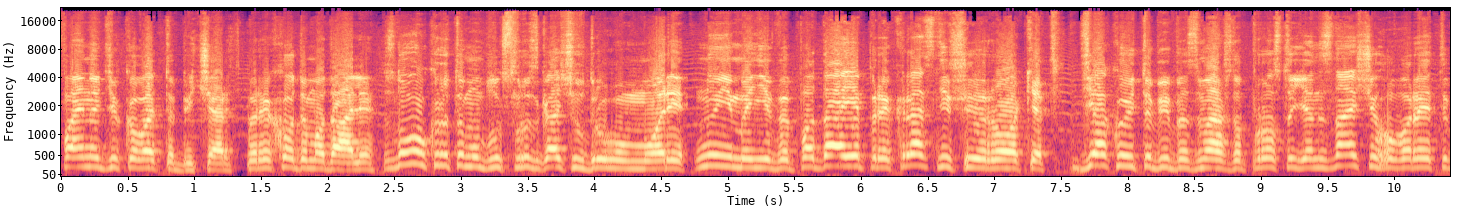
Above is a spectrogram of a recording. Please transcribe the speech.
Файно дякувати тобі, черть. Переходимо далі. Знову крутимо Блуксфрус Гачі в другому морі. Ну і мені випадає прекрасніший рокет. Дякую тобі безмежно. Просто я не знаю, що говорити.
